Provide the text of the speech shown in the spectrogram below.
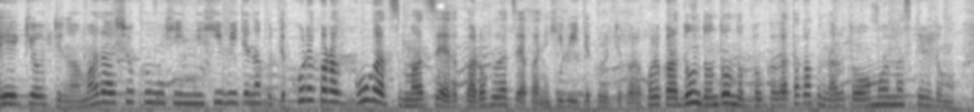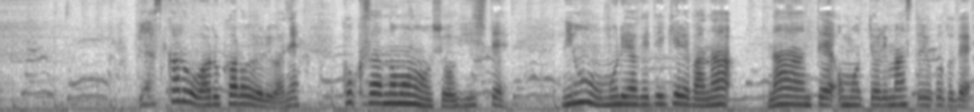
影響っていうのはまだ食品に響いてなくてこれから5月末やか6月やかに響いてくるっていうからこれからどんどんどんどん物価が高くなるとは思いますけれども安かろう悪かろうよりはね国産のものを消費して日本を盛り上げていければななんて思っておりますということで。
